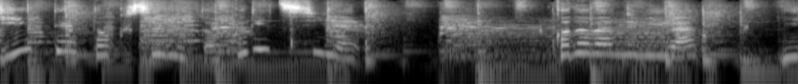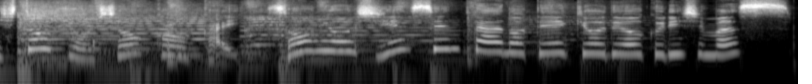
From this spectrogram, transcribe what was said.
聞いて得する独立支援。この番組は西東京商工会創業支援センターの提供でお送りします。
